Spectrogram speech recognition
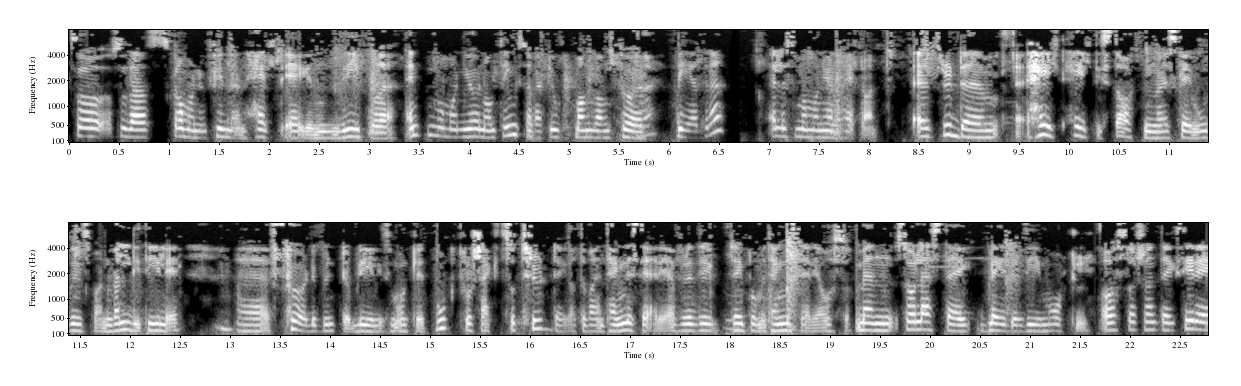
Så, så där ska man ju finna en helt egen vri på det. Enten må man göra någonting som har varit gjort många gånger förr bättre. Eller så må man göra något helt annat. Jag trodde helt, helt i starten när jag skrev Odinsbarn väldigt tidigt. Eh, før det begynte å bli liksom ordentlig et bokprosjekt, så trodde jeg at det var en tegneserie. For jeg drev, drev på med tegneserier også. Men så leste jeg Blade of the Immortal. Og så skjønte jeg Siri,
